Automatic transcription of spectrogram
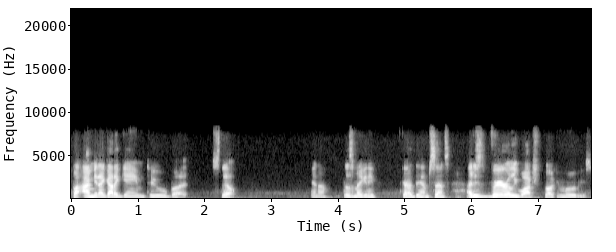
But I mean, I got a game too, but still, you know, doesn't make any goddamn sense. I just rarely watch fucking movies,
